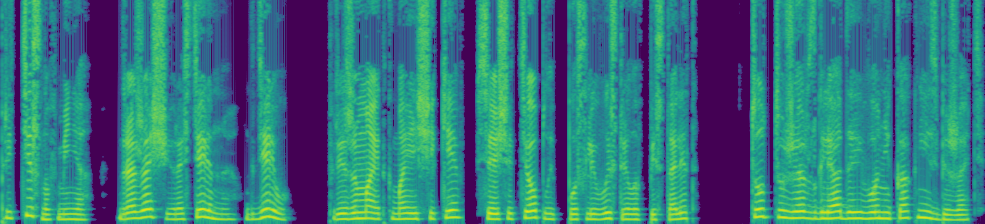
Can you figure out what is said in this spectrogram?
Притиснув меня, дрожащую, растерянную, к дереву, прижимает к моей щеке все еще теплый после выстрела в пистолет. Тут уже взгляда его никак не избежать.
